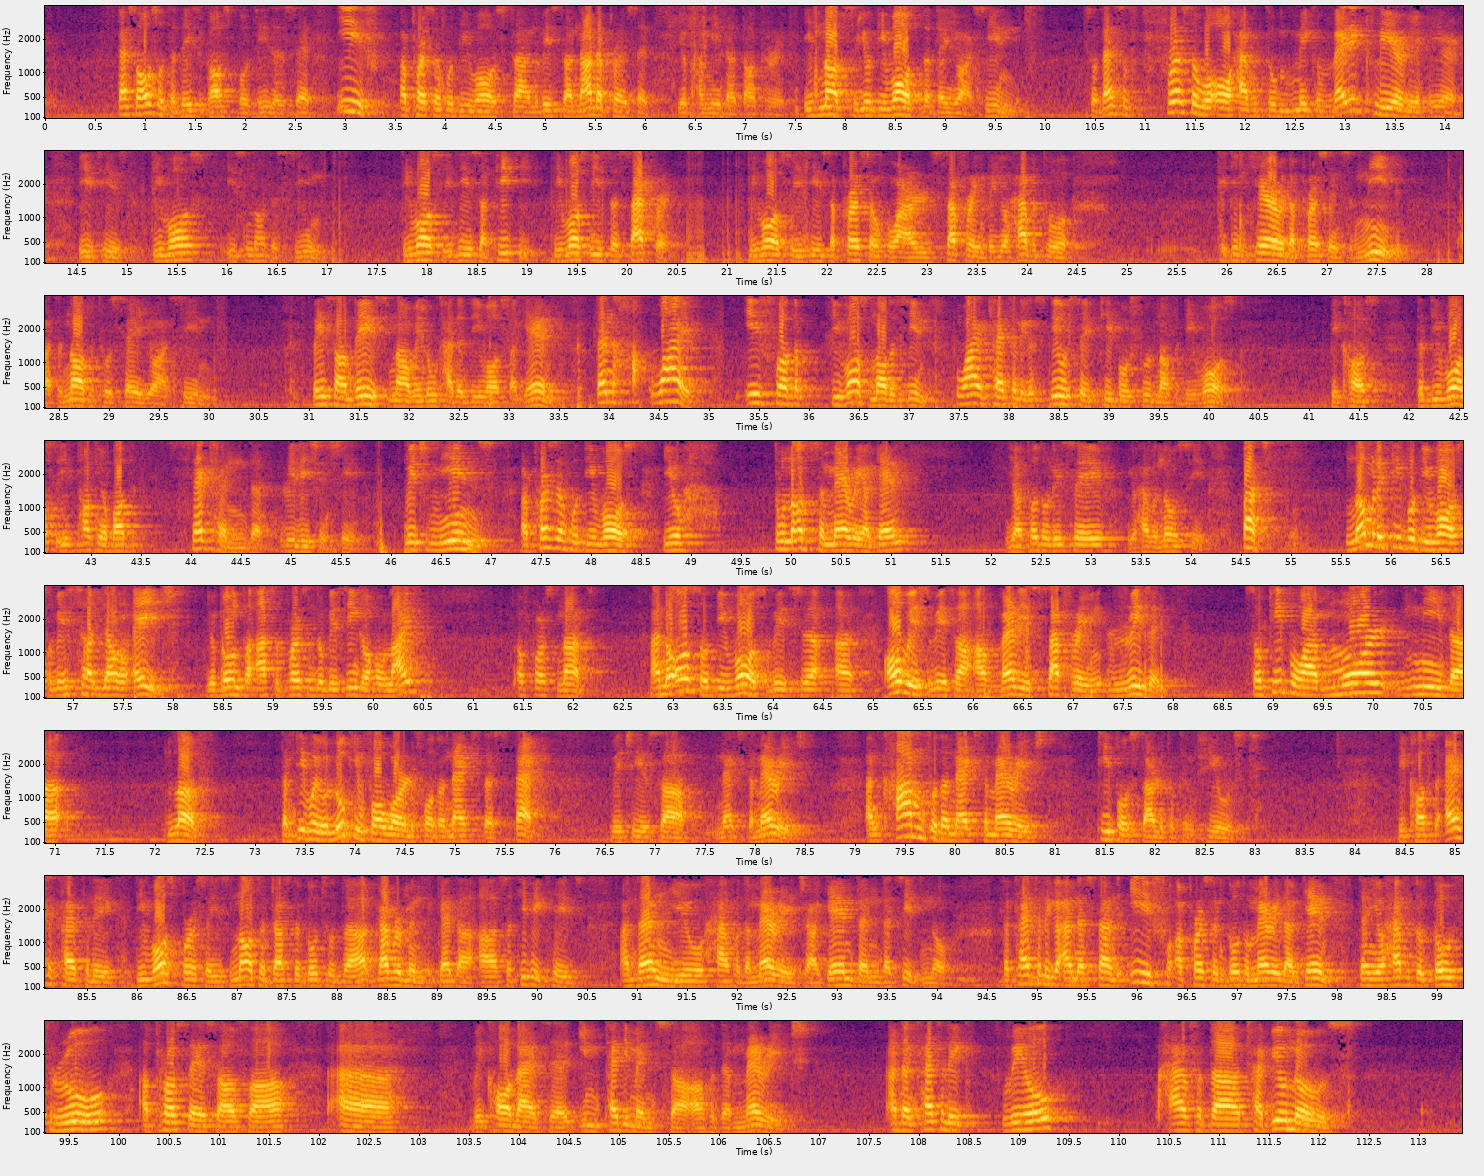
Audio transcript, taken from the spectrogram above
That's also today's gospel. Jesus said, if a person who divorced and with another person, you commit adultery. If not, you divorced, then you are sinned. So that's first of all have to make very clearly here. It is divorce is not a sin. Divorce it is a pity. Divorce is a suffering. Divorce it is a person who are suffering that you have to taking care of the person's need, but not to say you are sin. Based on this, now we look at the divorce again. Then how, why, if uh, the divorce not a sin, why Catholics still say people should not divorce? Because the divorce is talking about second relationship, which means a person who divorced, you do not marry again, you are totally safe, you have no sin. But normally people divorce with a young age. You're going to ask a person to be single whole life? Of course not. And also divorce with uh, uh, always with uh, a very suffering reason. So people are more need uh, love than people are looking forward for the next step, which is uh, next marriage. And come to the next marriage, people start to confused because as a Catholic, divorced person is not just to go to the government to get a, a, certificate and then you have the marriage again, then that's it. No. The Catholic understand if a person go to marry again, then you have to go through a process of, uh, uh, we call that uh, impediments of the marriage. And the Catholic will have the tribunals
